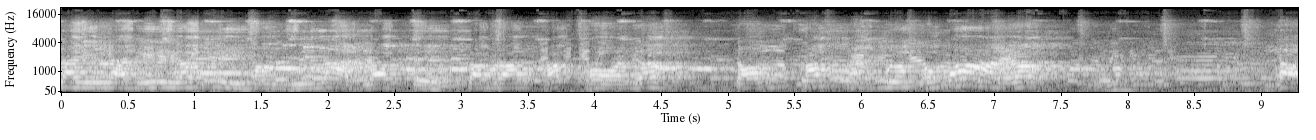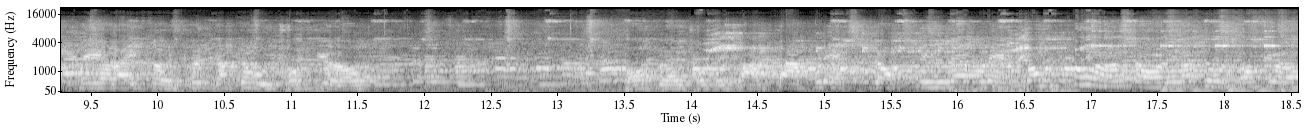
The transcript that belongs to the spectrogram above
ในขณะนี้นะครับที่มังคุนาถครับเด็กกำลังพักผ่อนครับจอมทัพแห่งเมืองพม่าเลยครับจะมีอะไรเกิดขึ้นครับท่านผู้ชมที่เราพบเลยชมในการจาเพลงดอกตินและเพลงต้องตัวต่อเลยครับท่านผู้ชมที่เรา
